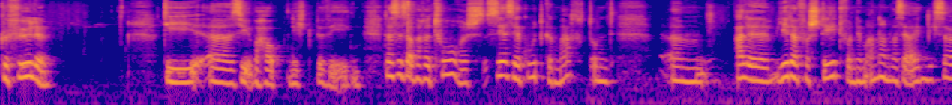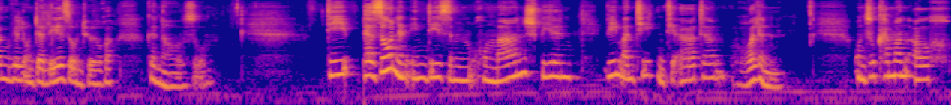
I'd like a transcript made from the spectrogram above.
Gefühle, die äh, sie überhaupt nicht bewegen. Das ist aber rhetorisch sehr, sehr gut gemacht und ähm, alle, jeder versteht von dem anderen, was er eigentlich sagen will und der Leser und Hörer genauso. Die Personen in diesem Roman spielen wie im antiken Theater Rollen. Und so kann man auch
